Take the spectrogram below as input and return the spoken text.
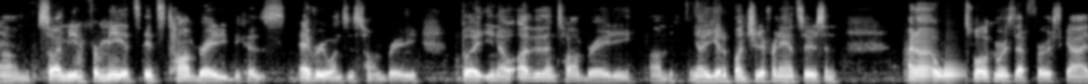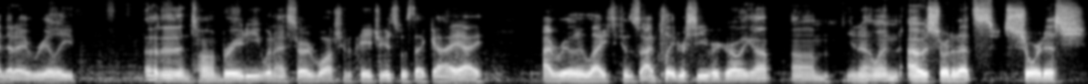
Um, so I mean, for me, it's it's Tom Brady because everyone's is Tom Brady. But you know, other than Tom Brady, um, you know, you get a bunch of different answers, and I know Wes Welker was that first guy that I really, other than Tom Brady, when I started watching the Patriots, was that guy I I really liked because I played receiver growing up, um, you know, and I was sort of that shortish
